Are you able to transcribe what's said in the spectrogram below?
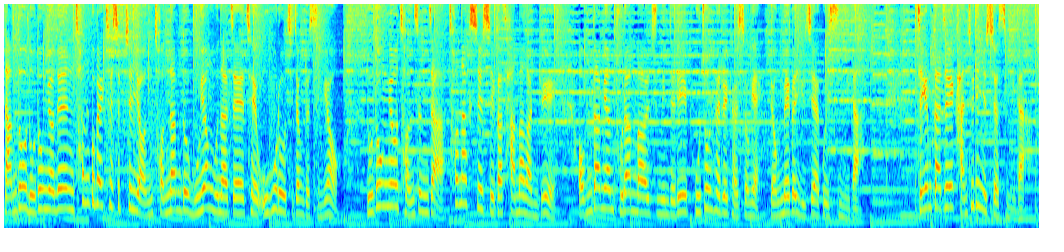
남도 노동요는 1977년 전남도 무형문화재 제5호로 지정됐으며 노동요 전승자 천학실 씨가 사망한 뒤 엄다면 불안마을 주민들이 보존회를 결성해 명맥을 유지하고 있습니다. 지금까지 간추린 뉴스였습니다.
